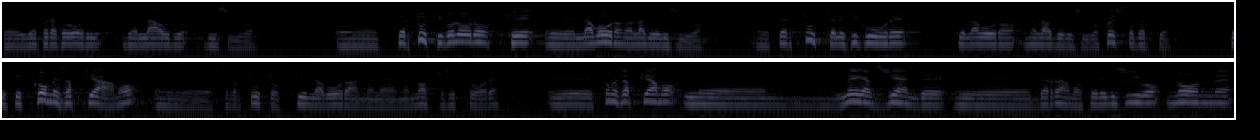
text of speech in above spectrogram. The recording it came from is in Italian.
gli operatori dell'audiovisivo, eh, per tutti coloro che eh, lavorano nell'audiovisivo, eh, per tutte le figure che lavorano nell'audiovisivo. Questo perché? Perché come sappiamo, eh, soprattutto chi lavora nel, nel nostro settore, eh, come sappiamo le, le aziende eh, del ramo televisivo non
